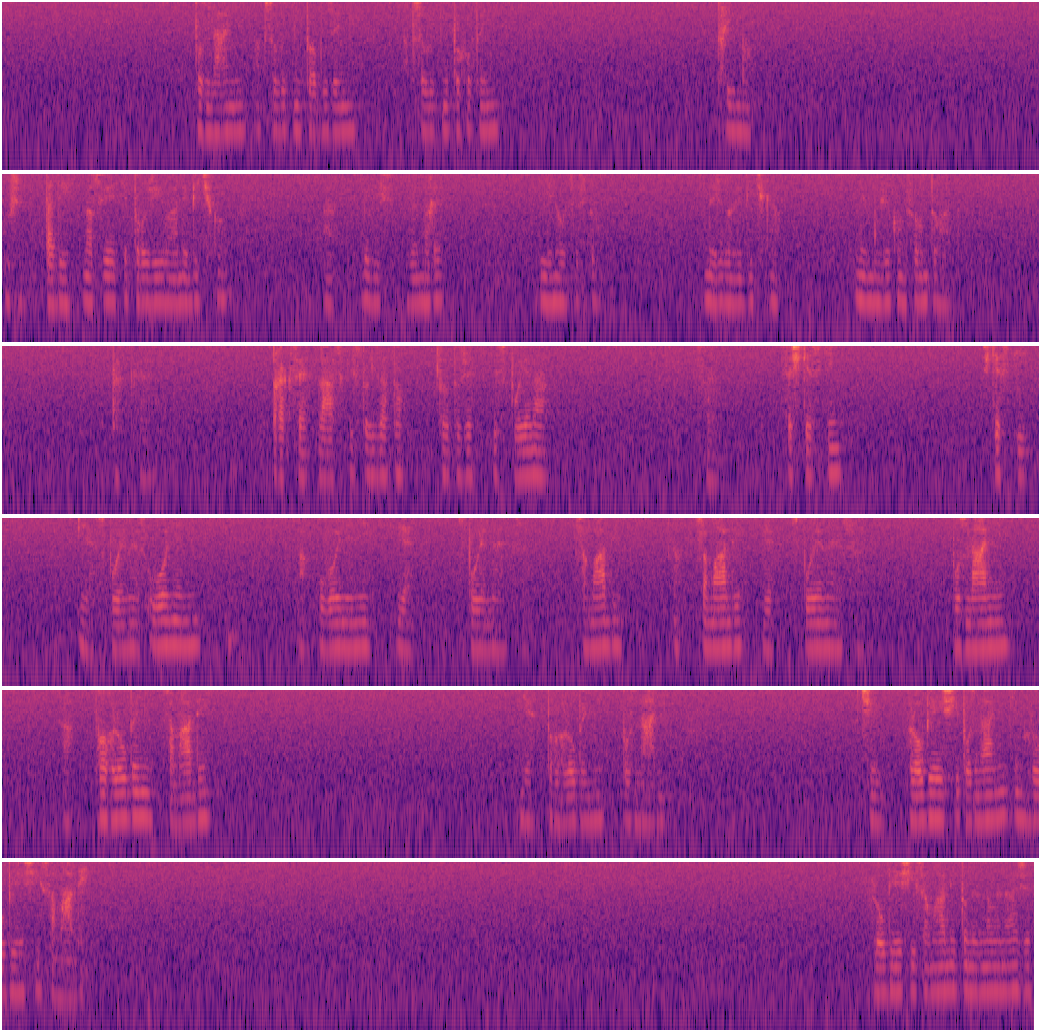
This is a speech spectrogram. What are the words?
poznání, absolutní probuzení, absolutní pochopení. Přímo. Už tady na světě prožívá nebíčko a když zemře jinou cestu, než do nebíčka, nemůže konfrontovat. Tak eh, praxe lásky stojí za to, protože je spojená se, se štěstím. Štěstí je spojené s uvolněním, uvolnění je spojené s samády. A samády je spojené s poznáním a prohloubení samády je prohloubení poznání. Čím hloubější poznání, tím hloubější samády. Hloubější samády to neznamená, že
